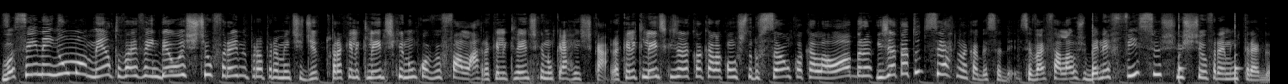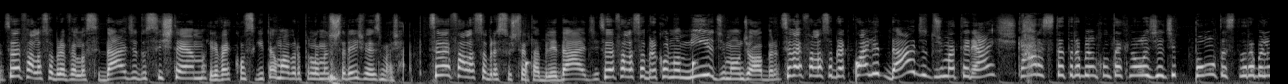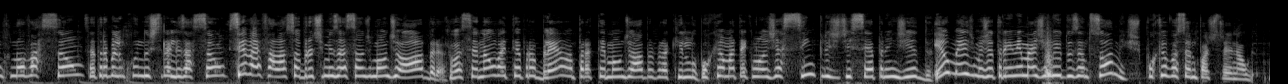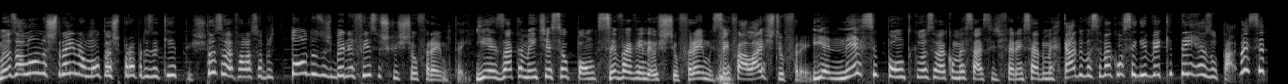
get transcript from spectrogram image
Você em nenhum momento vai vender o steel frame propriamente dito para aquele cliente que nunca ouviu falar, para aquele cliente que não quer arriscar, para aquele cliente que já tá com aquela construção, com aquela obra e já tá tudo certo na cabeça dele. Você vai falar os benefícios que o steel frame entrega. Você vai falar sobre a velocidade do sistema, ele vai conseguir ter uma obra pelo menos três vezes mais rápida. Você vai falar sobre a sustentabilidade, você vai falar sobre a economia de mão de obra, você vai falar sobre a qualidade dos materiais. Cara, você tá trabalhando com tecnologia de ponta, você está trabalhando com inovação, você está trabalhando com industrialização. Você vai falar sobre otimização de mão de obra, que você não vai ter problema para ter mão de obra para aquilo, porque é uma tecnologia simples de ser aprendida. Eu mesma já treinei mais de 1.200 homens, por que você não pode treinar alguém? Meus alunos treinam, montam as próprias equipes. Então você vai falar sobre todos os benefícios que o steel frame tem. E é exatamente esse é o ponto. Você vai vender o steel frame sem falar steel frame. E é nesse ponto que você vai começar a se diferenciar do mercado e você vai conseguir ver que tem resultado. Vai ser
